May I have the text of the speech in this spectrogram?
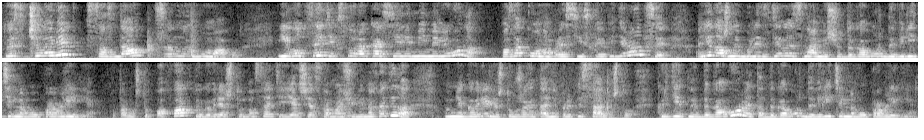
То есть человек создал ценную бумагу. И вот с этих 47 миллионов, по законам Российской Федерации, они должны были сделать с нами еще договор доверительного управления. Потому что по факту говорят, что на сайте, я сейчас сама еще не находила, но мне говорили, что уже это они прописали, что кредитный договор это договор доверительного управления.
